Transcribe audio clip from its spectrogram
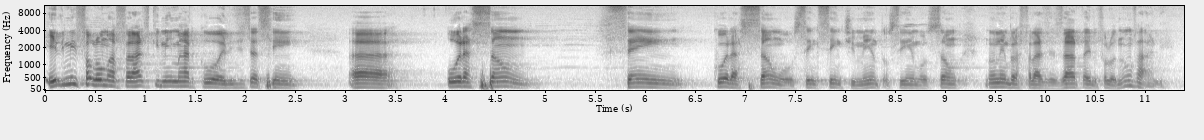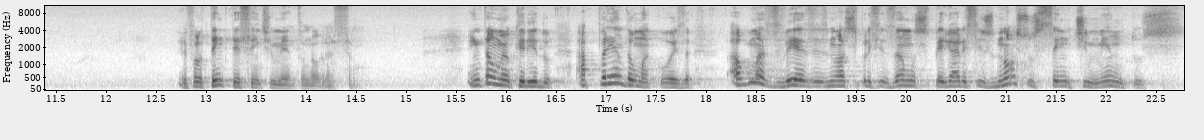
Ele me falou uma frase que me marcou. Ele disse assim: ah, oração sem coração, ou sem sentimento, ou sem emoção, não lembro a frase exata, ele falou: não vale. Ele falou: tem que ter sentimento na oração. Então, meu querido, aprenda uma coisa. Algumas vezes nós precisamos pegar esses nossos sentimentos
